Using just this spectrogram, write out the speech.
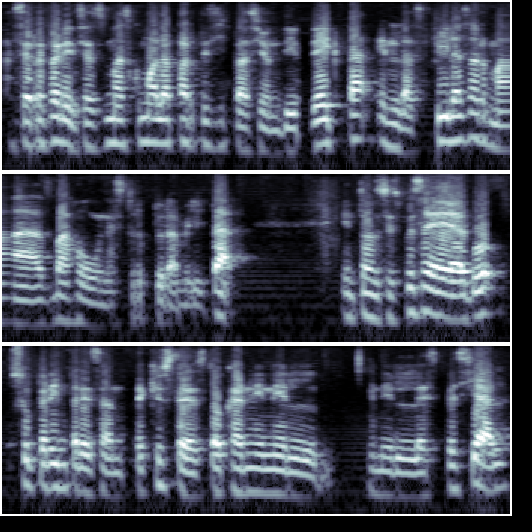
hace referencias más como a la participación directa en las filas armadas bajo una estructura militar. Entonces, pues hay algo súper interesante que ustedes tocan en el, en el especial,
